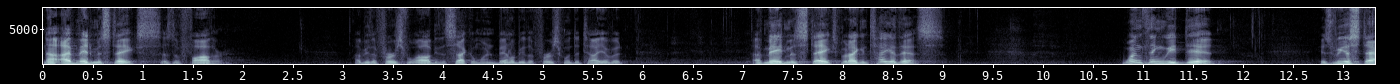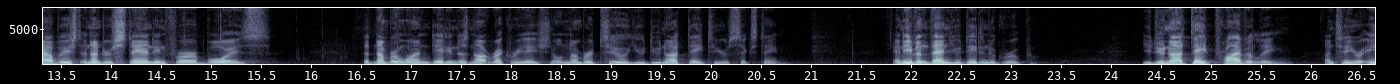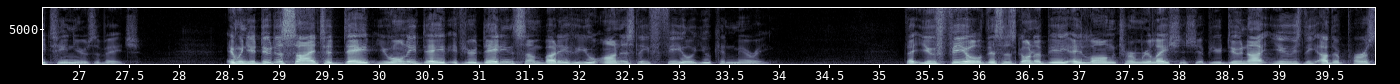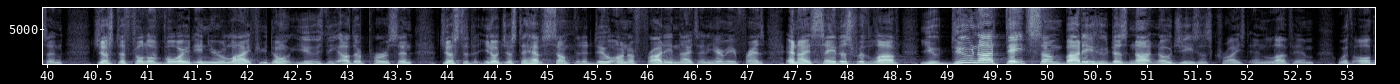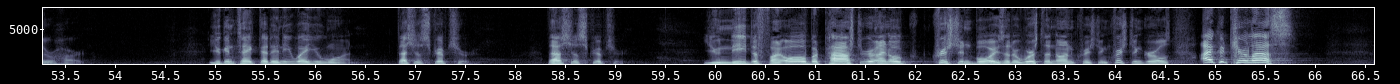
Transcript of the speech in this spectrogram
Now, I've made mistakes as a father. I'll be the first well, I'll be the second one. Ben will be the first one to tell you, but I've made mistakes. But I can tell you this one thing we did is we established an understanding for our boys that number one, dating is not recreational. Number two, you do not date till you're 16. And even then, you date in a group. You do not date privately until you're 18 years of age. And when you do decide to date, you only date if you're dating somebody who you honestly feel you can marry. That you feel this is going to be a long term relationship. You do not use the other person just to fill a void in your life. You don't use the other person just to, you know, just to have something to do on a Friday night. And hear me, friends, and I say this with love you do not date somebody who does not know Jesus Christ and love him with all their heart. You can take that any way you want. That's just scripture. That's just scripture. You need to find, oh, but Pastor, I know Christian boys that are worse than non Christian, Christian girls. I could care less.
